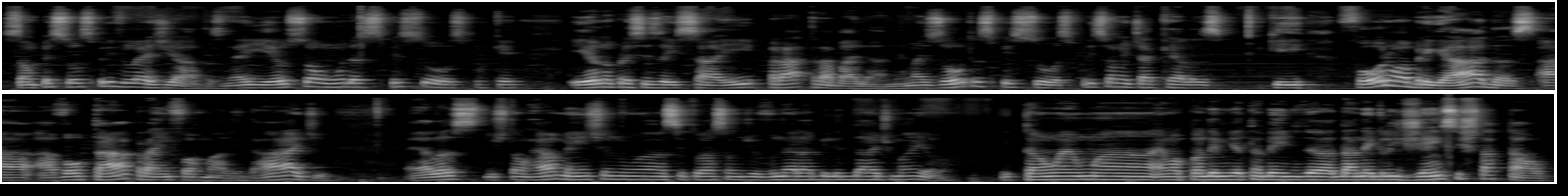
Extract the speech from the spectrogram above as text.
são pessoas privilegiadas, né? E eu sou uma dessas pessoas, porque eu não precisei sair para trabalhar, né? Mas outras pessoas, principalmente aquelas que foram obrigadas a, a voltar para a informalidade, elas estão realmente numa situação de vulnerabilidade maior. Então é uma, é uma pandemia também da, da negligência estatal.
